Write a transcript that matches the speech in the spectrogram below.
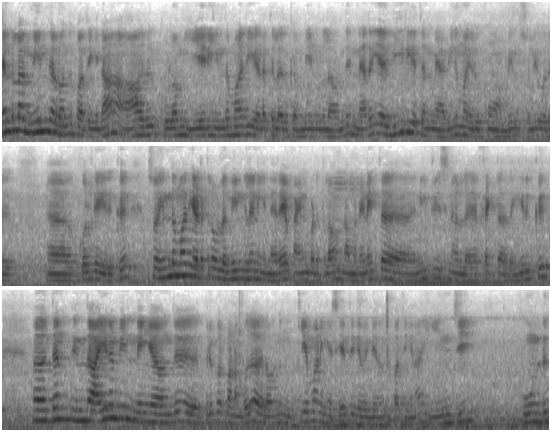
ஜென்ரலாக மீன்கள் வந்து பார்த்திங்கன்னா ஆறு குளம் ஏரி இந்த மாதிரி இடத்துல இருக்க மீன்களை வந்து நிறைய வீரியத்தன்மை அதிகமாக இருக்கும் அப்படின்னு சொல்லி ஒரு கொள்கை இருக்குது ஸோ இந்த மாதிரி இடத்துல உள்ள மீன்களை நீங்கள் நிறைய பயன்படுத்தலாம். நம்ம நினைத்த நியூட்ரிஷனல் எஃபெக்ட் அதில் இருக்குது தென் இந்த ஐர மீன் நீங்கள் வந்து ப்ரிப்பேர் பண்ணும்போது அதில் வந்து முக்கியமாக நீங்கள் சேர்த்துக்க வேண்டியது வந்து பார்த்திங்கன்னா இஞ்சி பூண்டு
